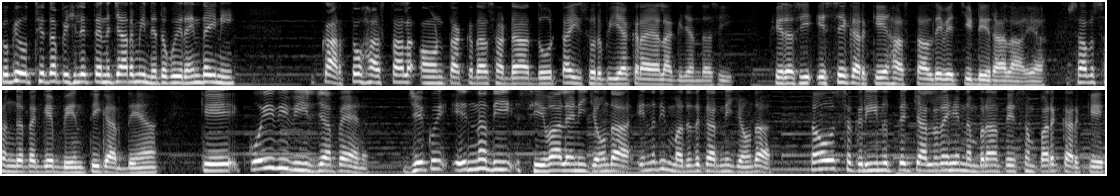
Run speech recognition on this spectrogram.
ਕਿਉਂਕਿ ਉੱਥੇ ਤਾਂ ਪਿਛਲੇ 3-4 ਮਹੀਨੇ ਤੋਂ ਕੋਈ ਰਹਿੰਦਾ ਹੀ ਨਹੀਂ। ਘਰ ਤੋਂ ਹਸਪਤਾਲ ਆਉਣ ਤੱਕ ਦਾ ਸਾਡਾ 2-250 ਰੁਪਿਆ ਕਿਰਾਇਆ ਲੱਗ ਜਾਂਦਾ ਸੀ। ਫਿਰ ਅਸੀਂ ਇਸੇ ਕਰਕੇ ਹਸਪਤਾਲ ਦੇ ਵਿੱਚ ਹੀ ਡੇਰਾ ਲਾ ਲਿਆ। ਸਭ ਸੰਗਤ ਅੱਗੇ ਬੇਨਤੀ ਕਰਦੇ ਹਾਂ ਕਿ ਕੋਈ ਵੀ ਵੀਰ ਜਾਂ ਭੈਣ, ਜੇ ਕੋਈ ਇਹਨਾਂ ਦੀ ਸੇਵਾ ਲੈਣੀ ਚਾਹੁੰਦਾ, ਇਹਨਾਂ ਦੀ ਮਦਦ ਕਰਨੀ ਚਾਹੁੰਦਾ, ਤਾਂ ਉਹ ਸਕਰੀਨ ਉੱਤੇ ਚੱਲ ਰਹੇ ਨੰਬਰਾਂ ਤੇ ਸੰਪਰਕ ਕਰਕੇ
